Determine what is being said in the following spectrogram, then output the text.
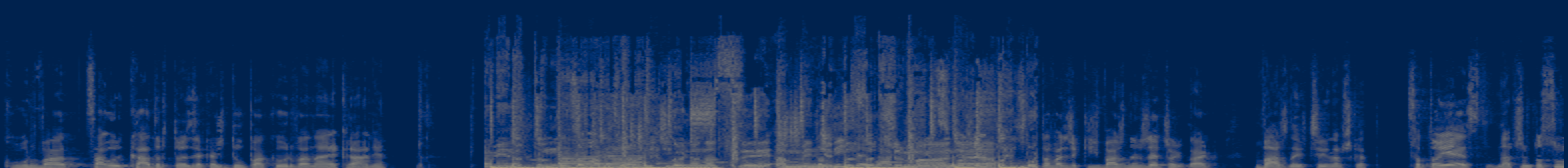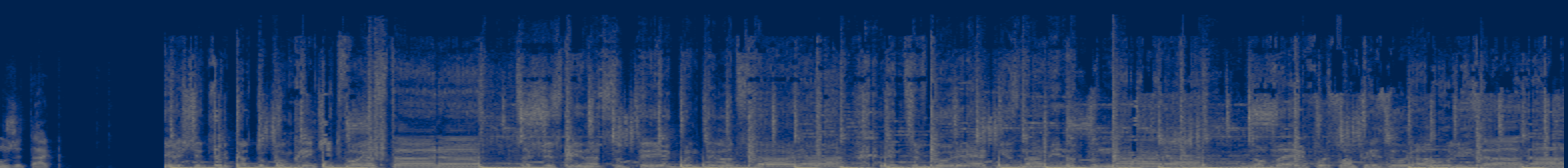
kurwa cały kadr to jest jakaś dupa kurwa na ekranie. no to co mam nara zrobić? Gonią nas psy, a my To nie do widzę, tak? Więc zatrzymania możemy podyskutować o jakichś ważnych rzeczach, tak? Ważnych, czyli na przykład co to jest, na czym to służy, tak? Ja się tylko dupą kręci twoja stara. Co się spinasz, to ty jak wentyl od stara. Ręce w górę, jak nie z nami, no to nara. Nowe Air Force One, fryzura ulizana.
